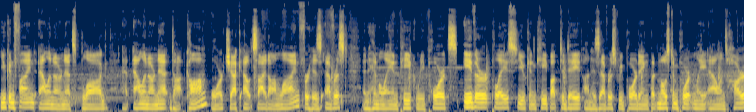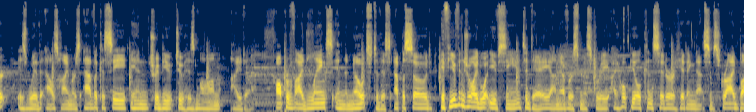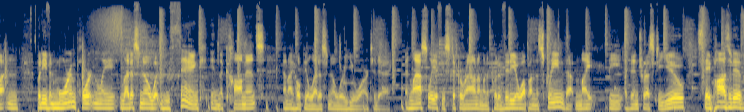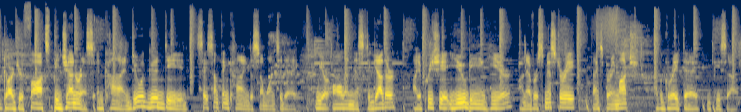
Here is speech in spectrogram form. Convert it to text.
you can find Alan Arnette's blog at alanarnette.com or check Outside Online for his Everest and Himalayan Peak reports. Either place you can keep up to date on his Everest reporting, but most importantly, Alan's heart is with Alzheimer's advocacy in tribute to his mom, Ida. I'll provide links in the notes to this episode. If you've enjoyed what you've seen today on Everest Mystery, I hope you'll consider hitting that subscribe button. But even more importantly, let us know what you think in the comments and I hope you'll let us know where you are today. And lastly, if you stick around, I'm going to put a video up on the screen that might be of interest to you. Stay positive, guard your thoughts, be generous and kind. Do a good deed. Say something kind to someone today. We are all in this together. I appreciate you being here on Everest Mystery. Thanks very much. Have a great day and peace out.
